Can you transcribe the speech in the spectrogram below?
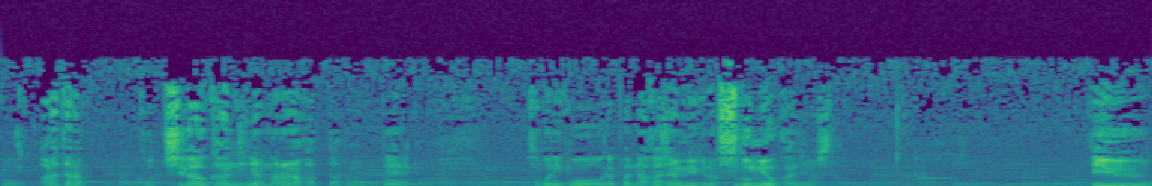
こう新たなこう違う感じにはならなかったと思ってそこにこうやっぱ中島みゆきの凄みを感じました。っていう、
